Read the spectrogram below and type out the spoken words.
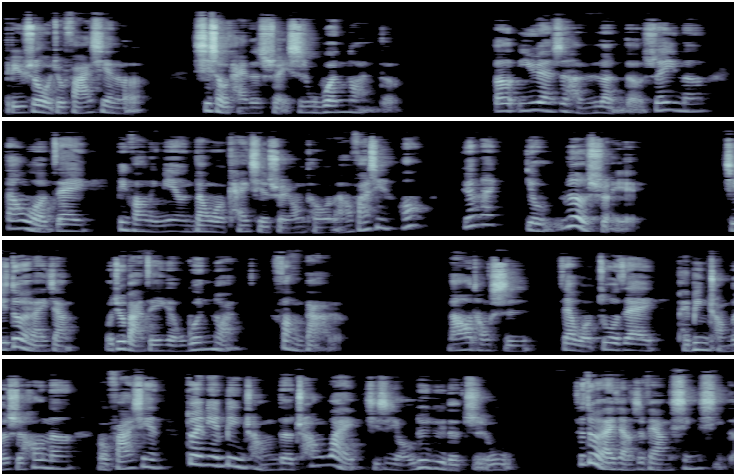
比如说我就发现了洗手台的水是温暖的，而医院是很冷的。所以呢，当我在病房里面，当我开启了水龙头，然后发现哦，原来有热水诶。其实对我来讲，我就把这个温暖放大了。然后同时，在我坐在陪病床的时候呢，我发现对面病床的窗外其实有绿绿的植物，这对我来讲是非常欣喜的。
